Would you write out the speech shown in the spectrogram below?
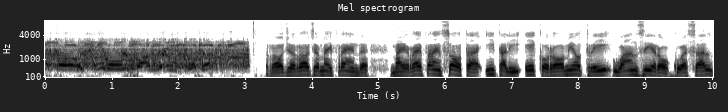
Oscar, 018, Roger. Roger Roger my friend, my reference SOTA Italy Eco Romeo 310 QSL.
